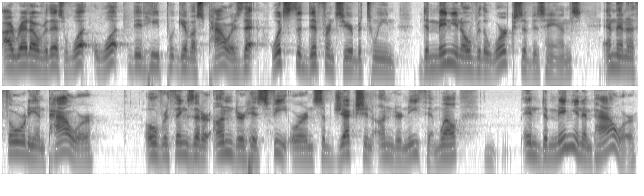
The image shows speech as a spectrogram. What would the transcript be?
I read over this. What what did he put, give us power? Is that what's the difference here between dominion over the works of his hands and then authority and power over things that are under his feet or in subjection underneath him? Well, in dominion and power,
